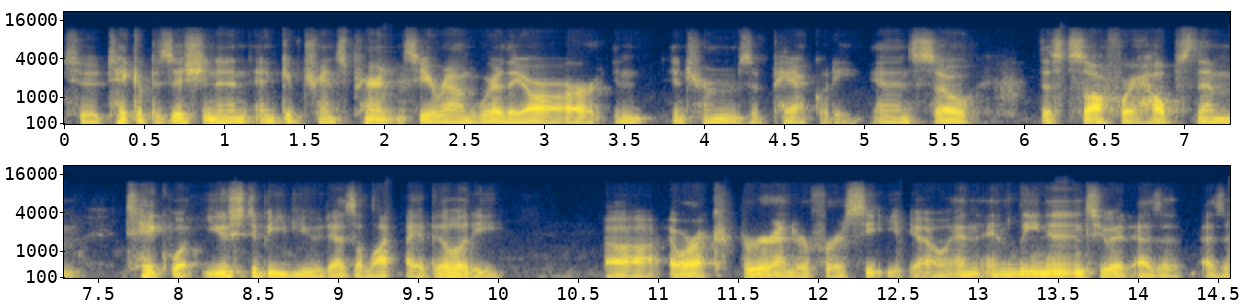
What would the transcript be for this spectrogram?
to take a position and, and give transparency around where they are in, in terms of pay equity. And so the software helps them take what used to be viewed as a liability uh, or a career ender for a CEO and, and lean into it as a, as a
